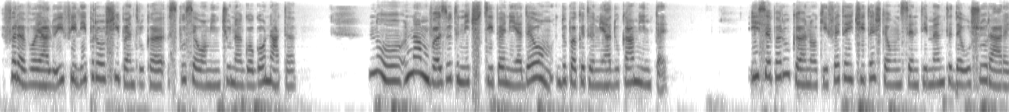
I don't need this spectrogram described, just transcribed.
Fără voia lui, Filip roșii pentru că spuse o minciună gogonată. Nu, n-am văzut nici țipenie de om, după cât îmi aduc aminte." I se păru că în ochii fetei citește un sentiment de ușurare.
